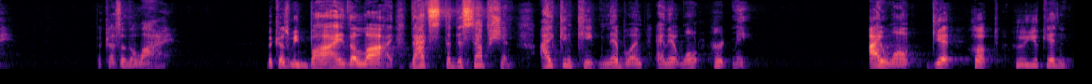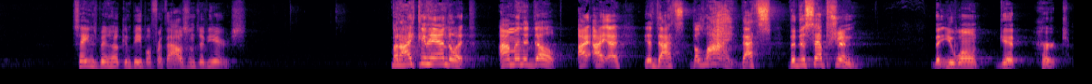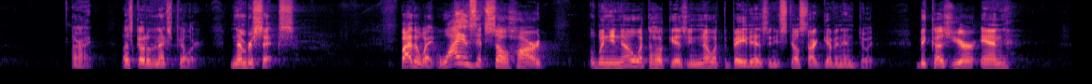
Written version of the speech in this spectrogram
Because of the lie. Because we buy the lie. That's the deception. I can keep nibbling and it won't hurt me. I won't get hooked. Who are you kidding? Satan's been hooking people for thousands of years. But I can handle it. I'm an adult. I, I, I yeah, that's the lie. That's the deception that you won't get hurt. All right, let's go to the next pillar. Number six. By the way, why is it so hard when you know what the hook is, you know what the bait is, and you still start giving into it? Because you're in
